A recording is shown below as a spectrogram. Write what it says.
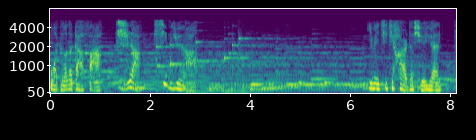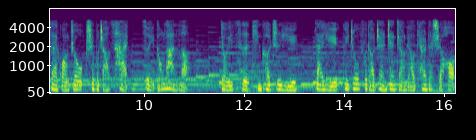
我得了大法，值啊，幸运啊！一位齐齐哈尔的学员在广州吃不着菜，嘴都烂了。有一次听课之余，在与贵州辅导站站长聊天的时候，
